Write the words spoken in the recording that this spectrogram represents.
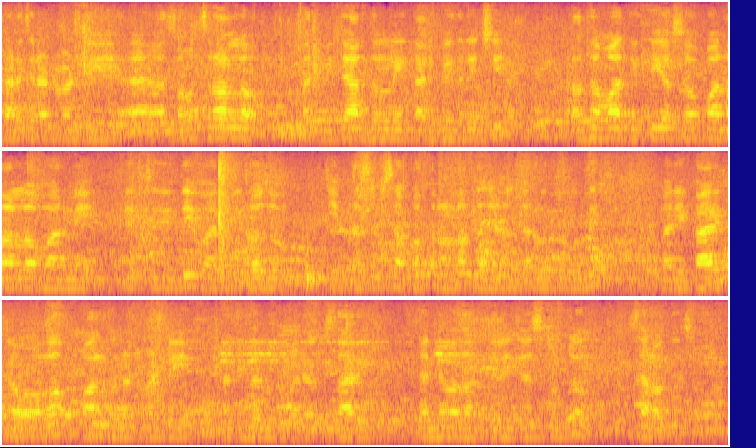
గడిచినటువంటి సంవత్సరాల్లో మరి విద్యార్థుల్ని తరబీదునిచ్చి ప్రథమ ద్వితీయ సోపానాల్లో వారిని తీర్చిదిద్ది వారికి ఈరోజు ఈ ప్రశంసా పత్రాలను అందజేయడం జరుగుతుంది మరి ఈ కార్యక్రమంలో పాల్గొన్నటువంటి అధికారులకు మరి ఒకసారి ధన్యవాదాలు తెలియజేసుకుంటూ సెలవు తీసుకుంటాం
